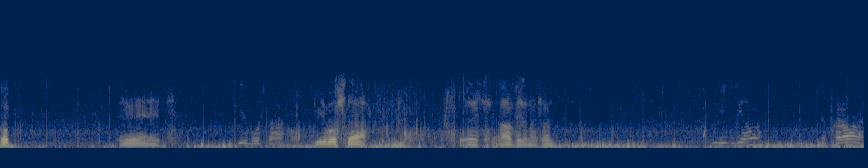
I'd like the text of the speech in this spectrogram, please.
Hop. Evet. Bir boş daha. Bir boş daha. Evet. Aferin Hasan. İyi gidiyor ama. Hep karavana.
